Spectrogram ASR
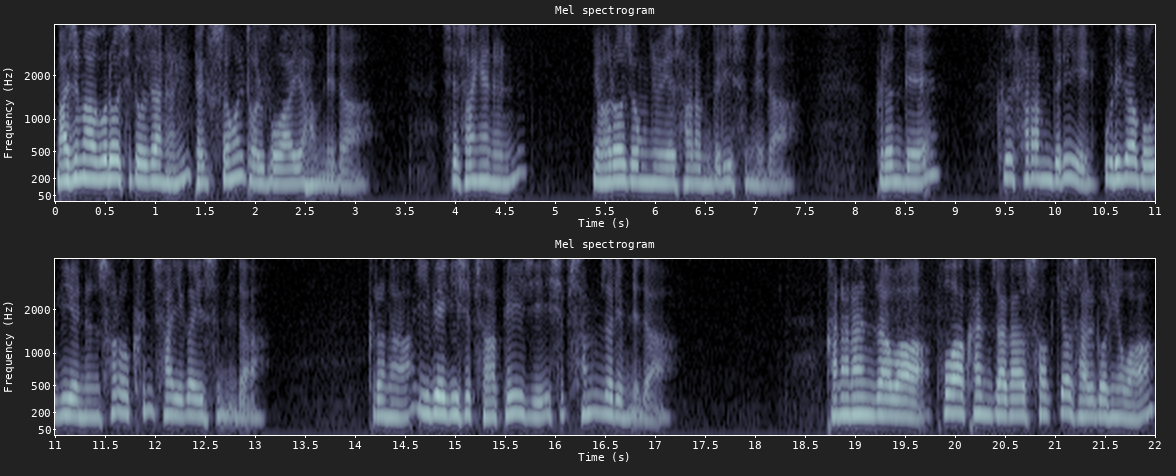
마지막으로 지도자는 백성을 돌보아야 합니다. 세상에는 여러 종류의 사람들이 있습니다. 그런데 그 사람들이 우리가 보기에는 서로 큰 차이가 있습니다. 그러나 224페이지 13절입니다. 가난한 자와 포악한 자가 섞여 살거니와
